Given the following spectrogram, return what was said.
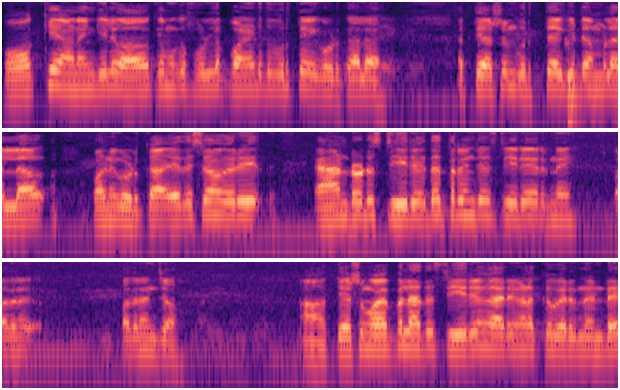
ഓക്കെ ആണെങ്കിലും അതൊക്കെ നമുക്ക് ഫുള്ള് പണിയെടുത്ത് വൃത്തിയാക്കി കൊടുക്കാം അല്ലേ? അത്യാവശ്യം വൃത്തിയാക്കിയിട്ട് നമ്മളെല്ലാ പണി കൊടുക്കുക ഏകദേശം ഒരു ആൻഡ്രോയിഡ് സ്റ്റീരിയോ ഇത് എത്ര ഇഞ്ച് സ്റ്റീരിയോ വരുന്നത് പതിന പതിനഞ്ചോ? ആ അത്യാവശ്യം കുഴപ്പമില്ലാത്ത സ്റ്റീരിയോ കാര്യങ്ങളൊക്കെ വരുന്നുണ്ട്.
